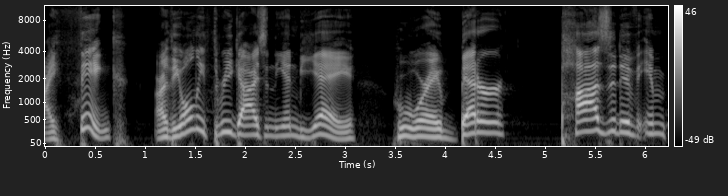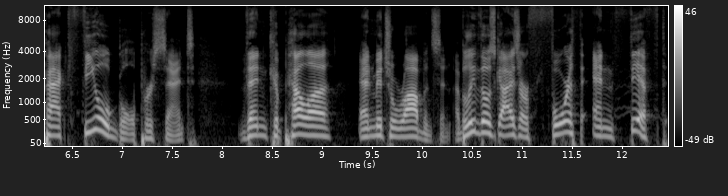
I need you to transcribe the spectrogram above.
I think, are the only three guys in the NBA who were a better positive impact field goal percent than Capela and Mitchell Robinson. I believe those guys are fourth and fifth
